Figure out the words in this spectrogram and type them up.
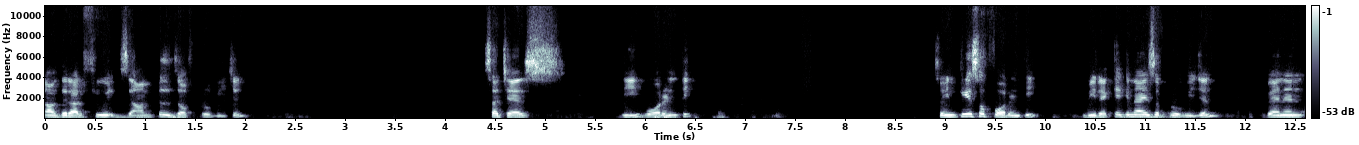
Now there are a few examples of provision such as the warranty. So in case of warranty, we recognize a provision when an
